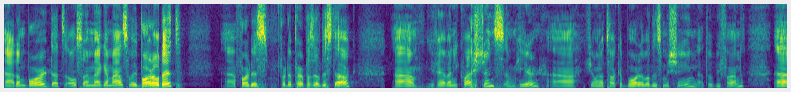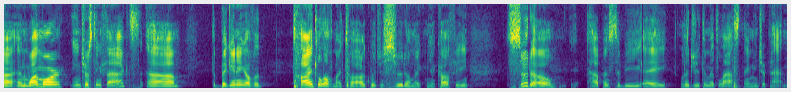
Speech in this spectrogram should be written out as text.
add-on board that's also a Mega Man, so I borrowed it uh, for this for the purpose of this talk. Um, if you have any questions, I'm here. Uh, if you want to talk more about this machine, that would be fun. Uh, and one more interesting fact: um, the beginning of the title of my talk, which is "Sudo Make Me a Coffee," Sudo happens to be a legitimate last name in Japan.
